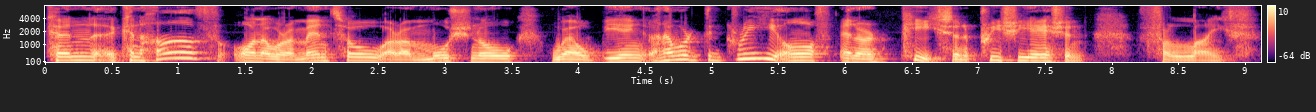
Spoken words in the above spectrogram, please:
can can have on our mental, our emotional well-being, and our degree of inner peace and appreciation for life.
